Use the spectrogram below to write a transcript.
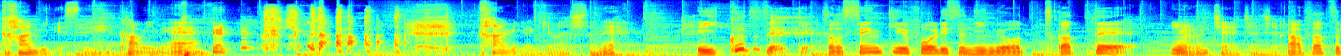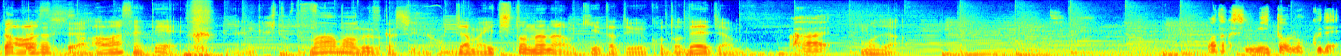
神ですね。神ね。神が来ましたね。1個ずつやっけ？その Thank you for listening を使って。うん違う違う違う。あ2つ合体させて合わせそう合わせて何か一つ。まあまあ難しいねじゃあまあ1と7を聞いたということでじゃはい。あもうじゃあ。私、2と6で。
